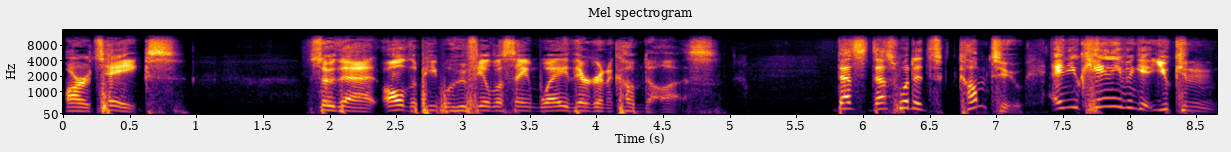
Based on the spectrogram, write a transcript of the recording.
our takes so that all the people who feel the same way they're going to come to us. That's that's what it's come to. And you can't even get you can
